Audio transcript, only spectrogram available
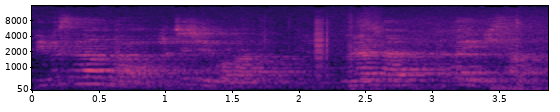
ビブスナンバー85番村田孝之さん。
